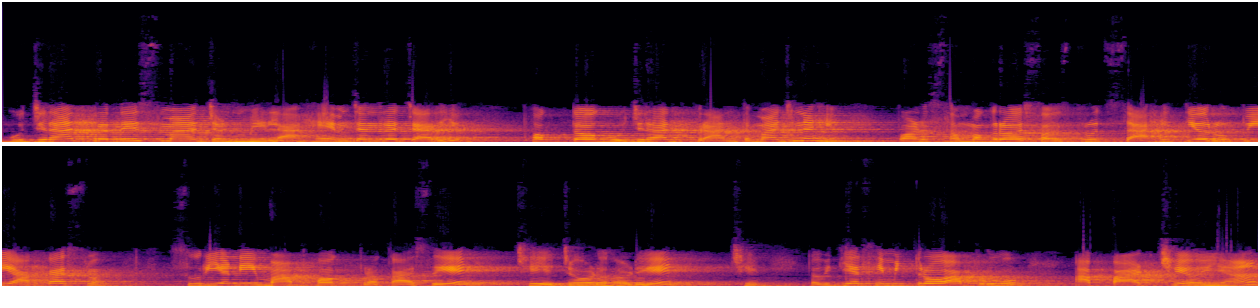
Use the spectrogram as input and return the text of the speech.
ગુજરાત પ્રદેશમાં જન્મેલા હેમચંદ્રાચાર્ય ફક્ત ગુજરાત પ્રાંતમાં જ નહીં, પણ સમગ્ર સંસ્કૃત સાહિત્યરૂપી આકાશમાં સૂર્યની માફક પ્રકાશે છે ઝળહળે છે. તો વિદ્યાર્થી મિત્રો, આપણું આ પાઠ છે અહીંયા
